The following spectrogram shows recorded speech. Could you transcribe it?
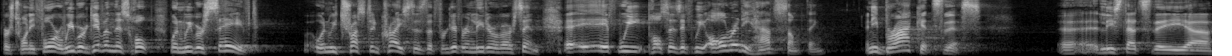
Verse 24 We were given this hope when we were saved when we trusted Christ as the forgiver and leader of our sin. If we, Paul says, if we already have something, and he brackets this, uh, at least that's the, uh,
